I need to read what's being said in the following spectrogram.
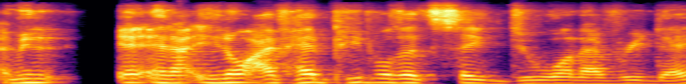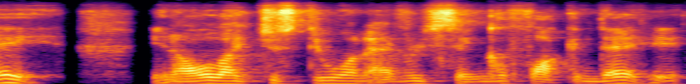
I mean, and I, you know, I've had people that say do one every day. You know, like just do one every single fucking day.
